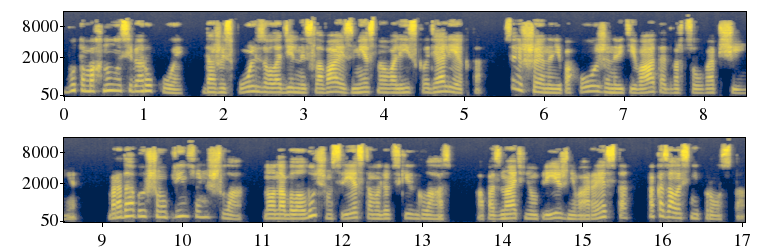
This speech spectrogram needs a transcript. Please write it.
будто махнул на себя рукой, даже использовал отдельные слова из местного валийского диалекта, совершенно не похожие на витиеватое дворцовое общение. Борода бывшему принцу не шла, но она была лучшим средством от людских глаз, Опознать в нем прежнего ареста оказалось непросто.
